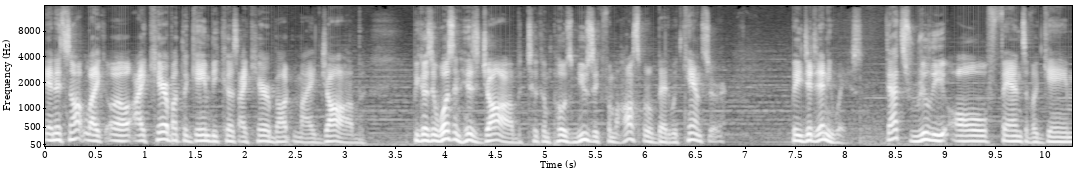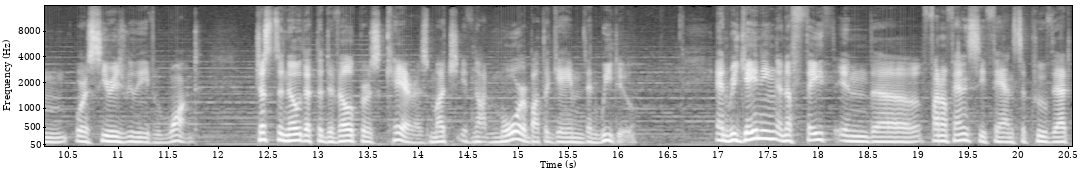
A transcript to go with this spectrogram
And it's not like, oh, I care about the game because I care about my job, because it wasn't his job to compose music from a hospital bed with cancer. But he did it anyways. That's really all fans of a game or a series really even want just to know that the developers care as much, if not more, about the game than we do. And regaining enough faith in the Final Fantasy fans to prove that,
